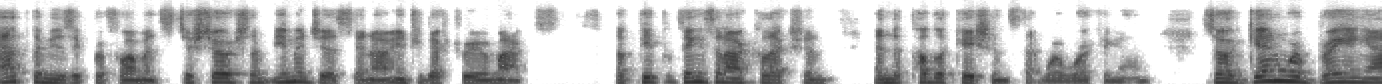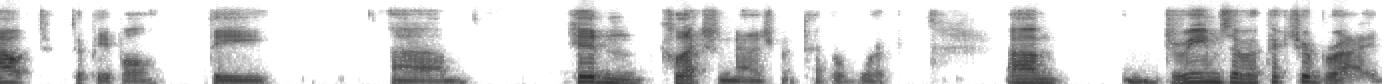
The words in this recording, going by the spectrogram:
at the music performance to show some images in our introductory remarks of people, things in our collection and the publications that we're working on. So again, we're bringing out to people the um, hidden collection management type of work. Um, Dreams of a Picture Bride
